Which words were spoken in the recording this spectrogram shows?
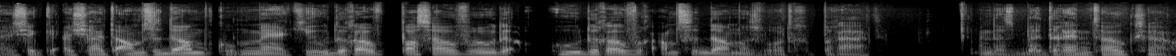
Als je, als je uit Amsterdam komt, merk je hoe er over, pas over hoe, de, hoe er over Amsterdammers wordt gepraat. En dat is bij Drenthe ook zo.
